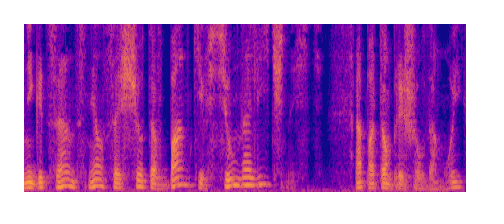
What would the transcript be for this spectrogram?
негациант снял со счета в банке всю наличность, а потом пришел домой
